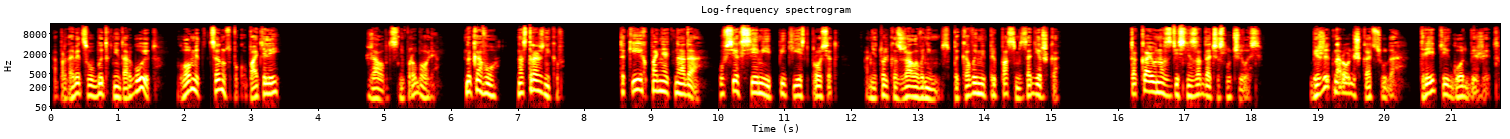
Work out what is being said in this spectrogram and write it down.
А продавец в убыток не торгует, ломит цену с покупателей. Жаловаться не пробовали? На кого? На стражников? Так и их понять надо, у всех семьи пить есть просят, а не только с жалованием, с пыковыми припасами задержка. Такая у нас здесь незадача случилась. Бежит народишко отсюда. Третий год бежит.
